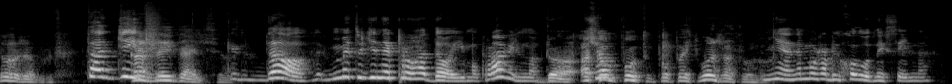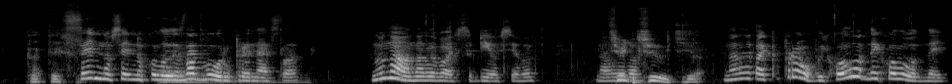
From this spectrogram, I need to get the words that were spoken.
Тоже буде. Та дід, Кожний день сьогодні. да, ми тоді не прогадаємо, правильно? Да. А Що? компоту попити можна того? Ні, не можна він холодний сильно. Та ти що? Сильно, сильно холодний. З надвору принесла. Ну на, наливай собі ось його. Наливай. Чуть-чуть я. Наливай, попробуй. Холодний, холодний.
